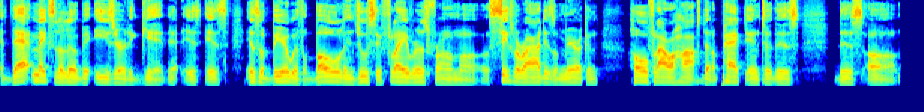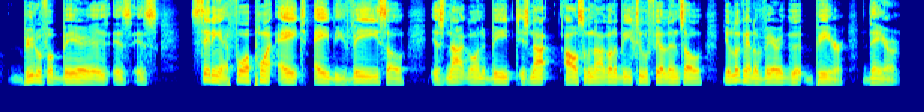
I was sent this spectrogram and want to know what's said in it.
that makes it a little bit easier to get. It's, it's, it's a beer with a bold and juicy flavors from uh, six varieties of American whole flower hops that are packed into this this uh, beautiful beer. is, is, is sitting at 4.8 ABV. So it's not going to be, it's not also not going to be too filling. So you're looking at a very good beer there.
